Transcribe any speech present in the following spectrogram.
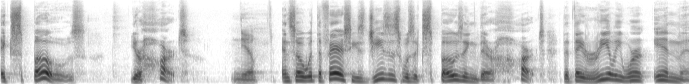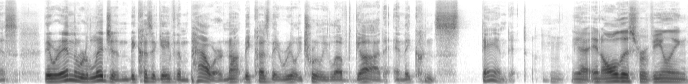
expose your heart. Yep. And so with the Pharisees, Jesus was exposing their heart that they really weren't in this. They were in the religion because it gave them power, not because they really truly loved God and they couldn't stand it. Yeah, and all this revealing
